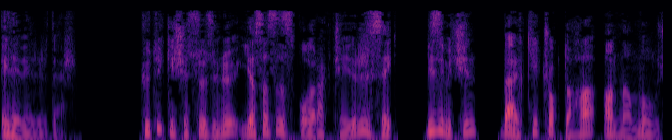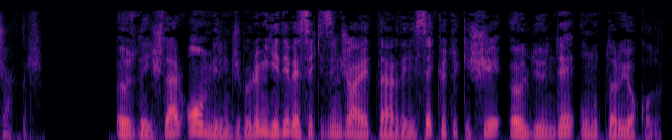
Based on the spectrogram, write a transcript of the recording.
ele verir der. Kötü kişi sözünü yasasız olarak çevirirsek bizim için belki çok daha anlamlı olacaktır. Özdeyişler 11. bölüm 7 ve 8. ayetlerde ise kötü kişi öldüğünde umutları yok olur.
